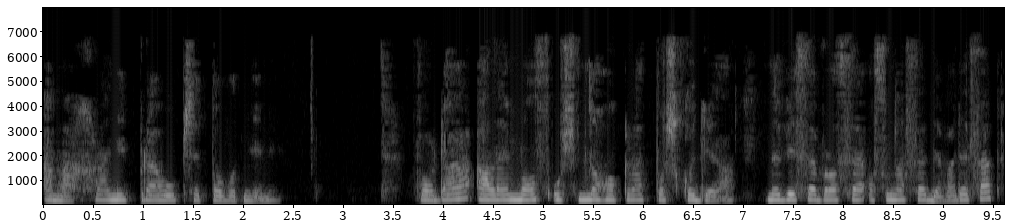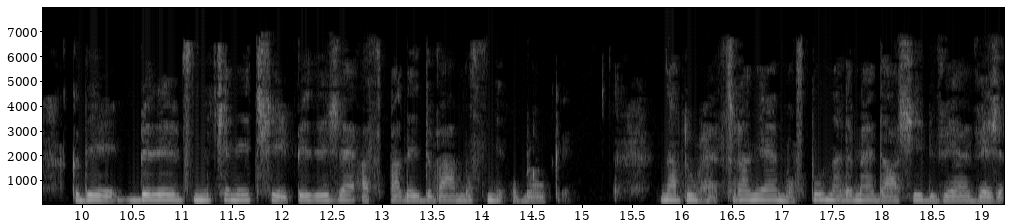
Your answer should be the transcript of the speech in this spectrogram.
a má chránit Prahu před povodněmi. Voda ale most už mnohokrát poškodila. Neví se v roce 1890, kdy byly zničeny tři pilíře a spadly dva mostní oblouky. Na druhé straně mostu najdeme další dvě věže,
